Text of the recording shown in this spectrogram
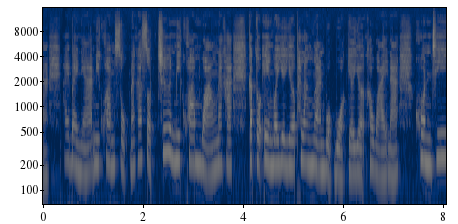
นะไพ่ใบเนี้ยมีความสุขนะคะ สดชื่นมีความหวังนะคะ กับตัวเองไว้เยอะๆ พลังงานบวกๆ เยอะๆ เข้าไว้นะ คนที่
